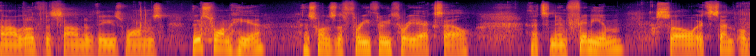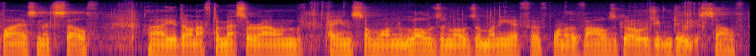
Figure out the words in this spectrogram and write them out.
and I love the sound of these ones. This one here this one's the 333XL. It's an Infinium, so it's central bias in itself. Uh, you don't have to mess around paying someone loads and loads of money. If, if one of the valves goes, you can do it yourself.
